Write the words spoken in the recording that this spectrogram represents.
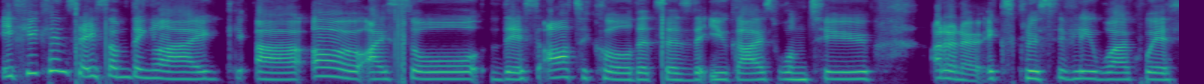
if you can say something like, uh, oh, I saw this article that says that you guys want to, I don't know, exclusively work with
